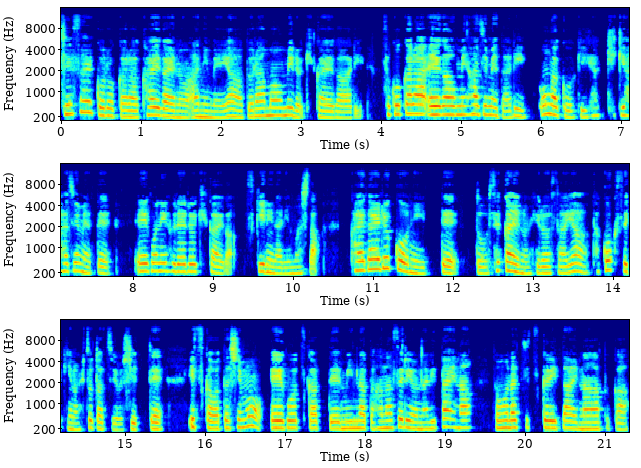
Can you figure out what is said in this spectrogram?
小さい頃から海外のアニメやドラマを見る機会があり、そこから映画を見始めたり、音楽を聴き聴き始めて、英語に触れる機会が好きになりました。海外旅行に行って、と世界の広さや多国籍の人たちを知って、いつか私も英語を使ってみんなと話せるようになりたいな、友達作りたいなとか、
